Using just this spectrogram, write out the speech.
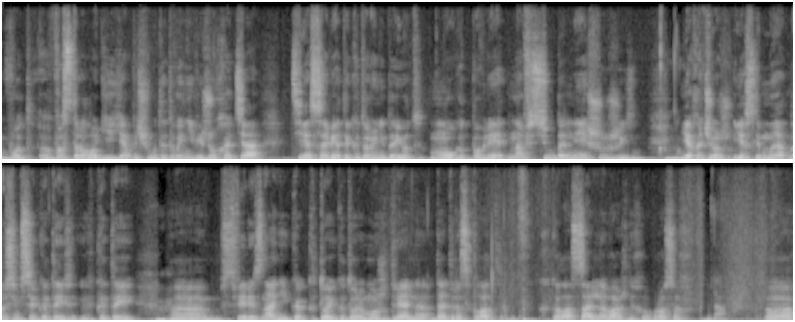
Вот. В астрологии я почему-то этого не вижу, хотя те советы, которые они дают, могут повлиять на всю дальнейшую жизнь. Ну, Я хочу, если мы относимся к этой, к этой мгм. э, сфере знаний как к той, которая может реально дать расклад в колоссально важных вопросах, Да. э,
